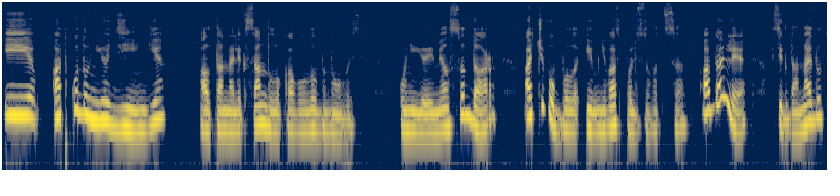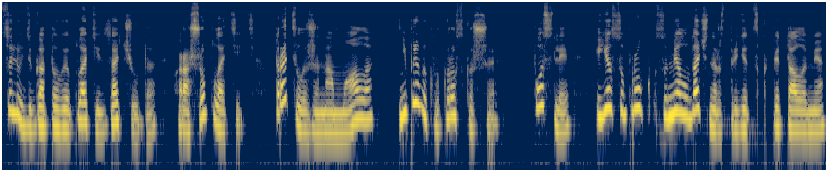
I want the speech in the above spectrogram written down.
И откуда у нее деньги? Алтана Александра лукаво улыбнулась. У нее имелся дар – а чего было им не воспользоваться? А далее всегда найдутся люди, готовые платить за чудо. Хорошо платить. Тратила жена мало, не привыкла к роскоши. После ее супруг сумел удачно распорядиться капиталами.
